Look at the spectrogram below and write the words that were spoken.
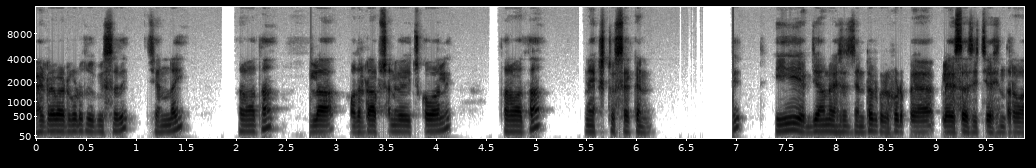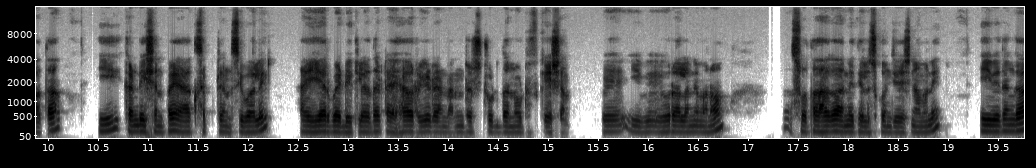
హైదరాబాద్ కూడా చూపిస్తుంది. చెన్నై తర్వాత ఇలా మొదటి ఆప్షన్గా ఇచ్చుకోవాలి. తర్వాత నెక్స్ట్ సెకండ్. ఈ ఎగ్జామినేషన్ సెంటర్ ప్రిఫర్డ్ ప్లేసెస్ ఇచ్చేసిన తర్వాత ఈ కండిషన్ పై యాక్సెప్టెన్స్ ఇవ్వాలి. I hereby declare that I have read and understood the notification. ఈ వివరాలన్నీ మనం స్వతహాగా అన్ని తెలుసుకొని చేసినామని. ఈ విధంగా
